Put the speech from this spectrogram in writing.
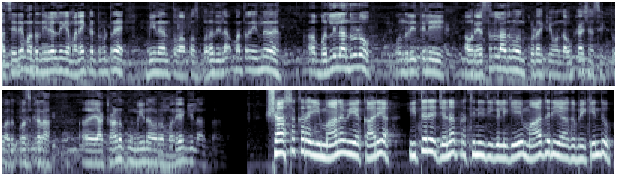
ಆಸೆ ಇದೆ ಮಾತ್ರ ನೀವು ಹೇಳಿದಂಗೆ ಮನೆ ಕಟ್ಬಿಟ್ರೆ ಅಂತ ವಾಪಸ್ ಬರೋದಿಲ್ಲ. ಮಾತ್ರ ಇನ್ನು ಬರಲಿಲ್ಲ ಅಂದ್ರೂ ಒಂದು ರೀತಿಲಿ ಅವ್ರ ಹೆಸರಲ್ಲಾದ್ರೂ ಒಂದು ಕೊಡೋಕ್ಕೆ ಒಂದು ಅವಕಾಶ ಸಿಕ್ತು. ಅದಕ್ಕೋಸ್ಕರ ಯಾವ ಕಾರಣಕ್ಕೂ ಮೀನು ಅವರ ಮರೆಯಾಗಿಲ್ಲ ಅಂತ ಶಾಸಕರ ಈ ಮಾನವೀಯ ಕಾರ್ಯ ಇತರೆ ಜನಪ್ರತಿನಿಧಿಗಳಿಗೆ ಮಾದರಿಯಾಗಬೇಕೆಂದು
